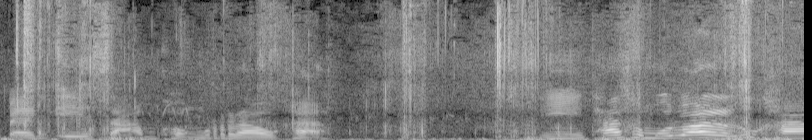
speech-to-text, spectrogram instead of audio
แปลง A3 ของเราค่ะ นี่ถ้าสมมุติว่าลูกค้า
